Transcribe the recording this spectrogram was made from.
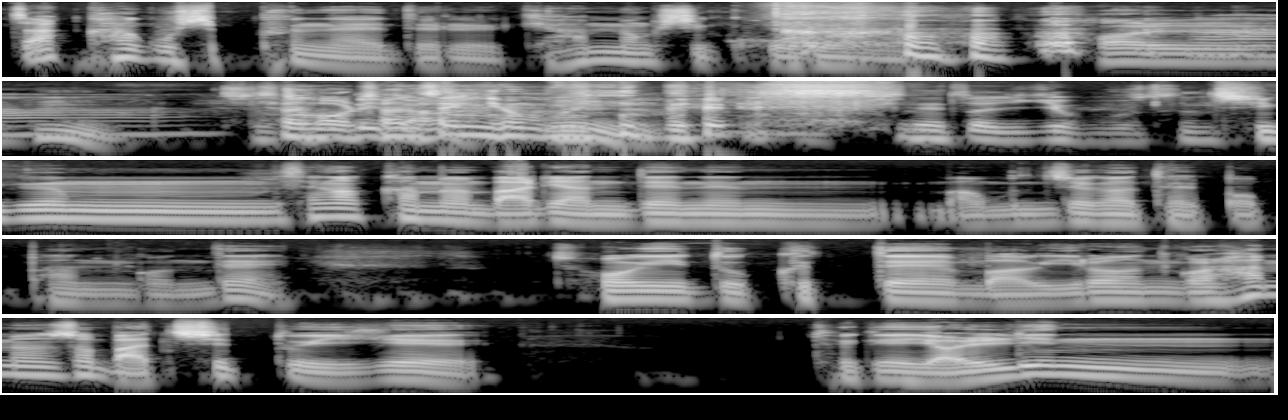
짝하고 싶은 애들을 이렇게 한 명씩 고르는 헐. 아. 진짜 천. 천생연분인데. 진짜 이게 무슨 지금 생각하면 말이 안 되는 막 문제가 될 법한 건데 저희도 그때 막 이런 걸 하면서 마치 또 이게 되게 열린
